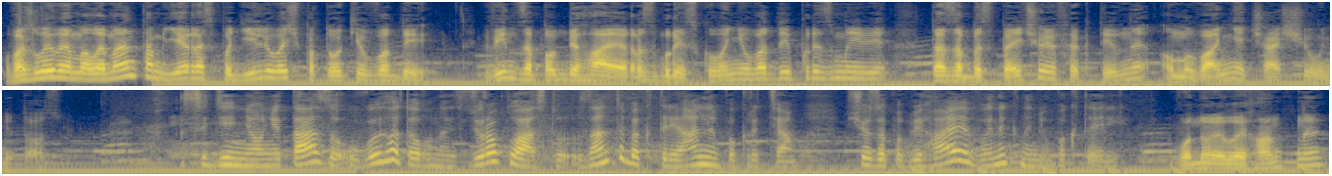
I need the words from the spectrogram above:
Важливим елементом є розподілювач потоків води. Він запобігає розбризкуванню води при змиві та забезпечує ефективне омивання чаші унітазу. Сидіння унітазу виготовлене з дюропласту з антибактеріальним покриттям, що запобігає виникненню бактерій. Воно елегантне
